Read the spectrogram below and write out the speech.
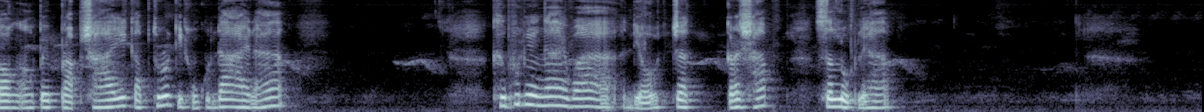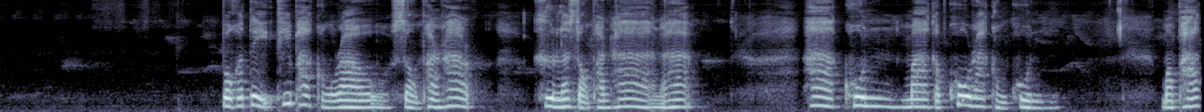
ลองเอาไปปรับใช้กับธุรกิจของคุณได้นะฮะ คือพูดง่ายๆว่า เดี๋ยวจะกระชับสรุปเลยครับ ปกติที่พักของเรา 2,500 คืนละ 2,500 นะฮะ หากคุณมากับคู่รักของคุณ มาพัก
